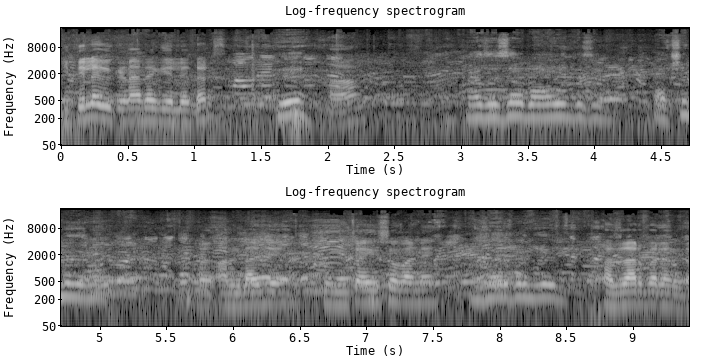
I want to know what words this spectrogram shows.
कितीला विकणार आहे गेले तर? हे? हां? हा जसं भाव तसं. ऑप्शन अंदाजे तुमच्या हिशोबाने? हजारपर्यंत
